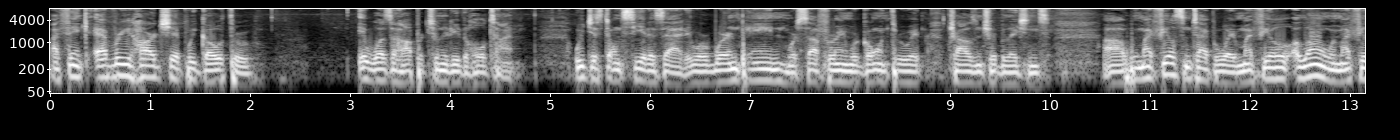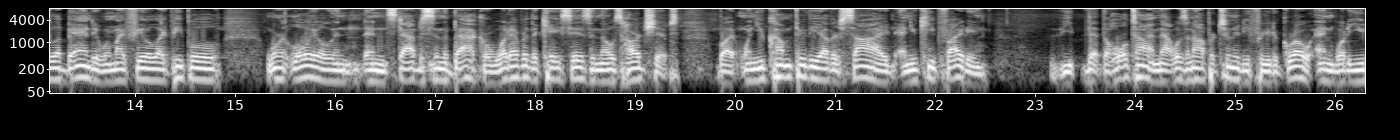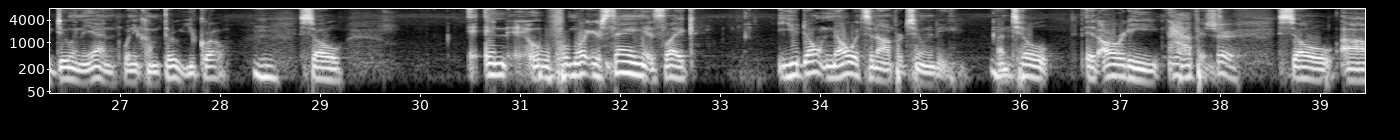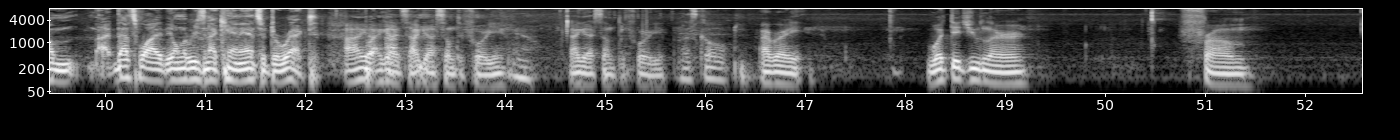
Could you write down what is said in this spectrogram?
I think every hardship we go through, it was an opportunity the whole time we just don't see it as that. We're, we're in pain, we're suffering, we're going through it, trials and tribulations. Uh, we might feel some type of way. We might feel alone. We might feel abandoned. We might feel like people weren't loyal and, and stabbed us in the back or whatever the case is in those hardships. But when you come through the other side and you keep fighting, the, that the whole time that was an opportunity for you to grow. And what do you do in the end when you come through? You grow. Mm-hmm. So, and from what you're saying, it's like you don't know it's an opportunity mm-hmm. until it already yeah, happened. Sure. So um, that's why the only reason I can't answer direct. I, I got I, I got something for you. Yeah. I got something for you. Let's go. All right. What did you learn from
